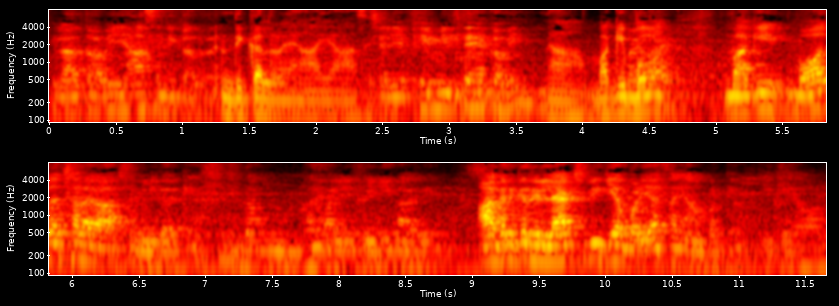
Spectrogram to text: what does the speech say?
फ़िलहाल तो अभी यहाँ से निकल रहे हैं। निकल रहे हैं हाँ यहाँ से। चलिए फिर मिलते हैं कभी। हाँ बाकी बहुत बाकी बहुत अच्छा लगा आपसे मिल करके। एकदम घर वाली फीलिंग आ गई। आकर के रिलैक्स भी किया बढ़िया था यहाँ पर। ठीक है और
